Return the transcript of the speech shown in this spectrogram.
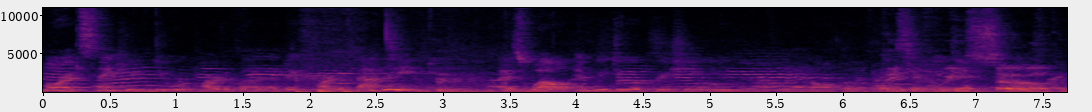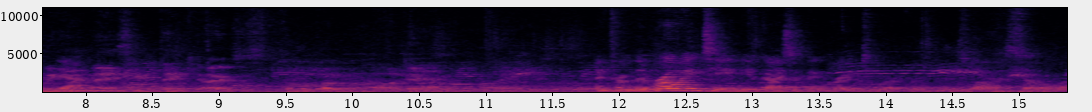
Lawrence, thank you. You were part of a, a big part of that team as well, and we do appreciate you um, and all the things that you We did. so welcoming Yeah. and amazing. Thank you. I just from the bottom of my heart. Thank you. And from the rowing team, you guys have been great to work with as well. So uh,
